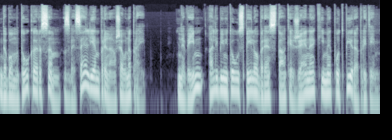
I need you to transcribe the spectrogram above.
da bom to, kar sem, z veseljem prenašal naprej. Ne vem, ali bi mi to uspelo brez take žene, ki me podpira pri tem.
